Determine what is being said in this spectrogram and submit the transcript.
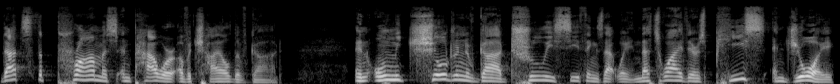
That's the promise and power of a child of God. And only children of God truly see things that way. And that's why there's peace and joy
